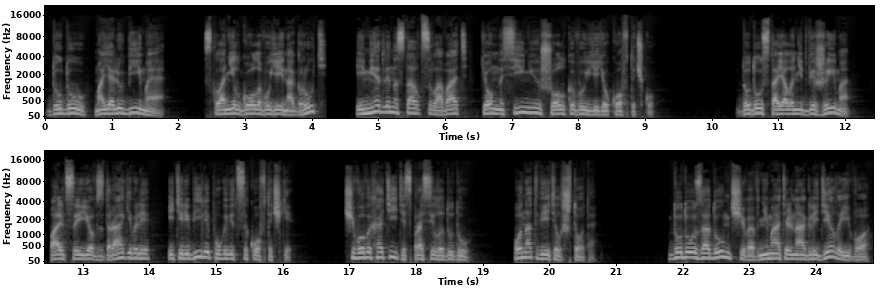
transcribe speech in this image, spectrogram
«Дуду, моя любимая», склонил голову ей на грудь и медленно стал целовать темно-синюю шелковую ее кофточку. Дуду стояла недвижимо, пальцы ее вздрагивали и теребили пуговицы кофточки. «Чего вы хотите?» – спросила Дуду. Он ответил что-то. Дуду задумчиво, внимательно оглядела его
